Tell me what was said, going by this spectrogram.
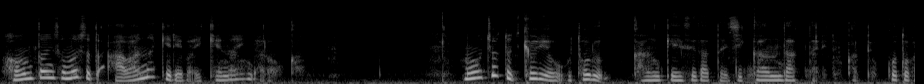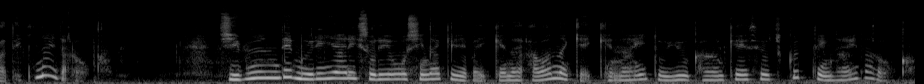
本当にその人と会わなければいけないんだろうもうちょっと距離を取る関係性だったり時間だったりとかってことができないだろうか。自分で無理やりそれをしなければいけない会わなきゃいけないという関係性を作っていないだろうか。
